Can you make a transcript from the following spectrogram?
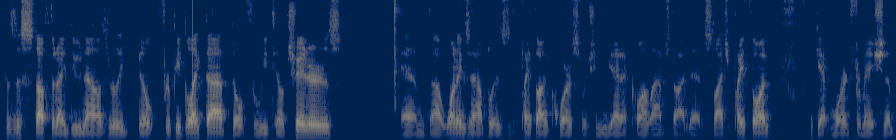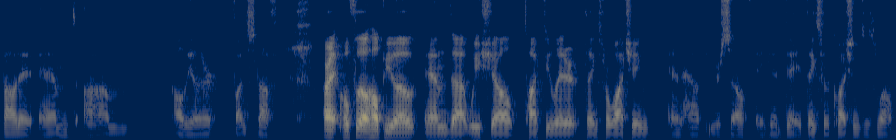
because this stuff that I do now is really built for people like that, built for retail traders. And uh, one example is the Python course, which you can get at quantlabs.net slash Python and get more information about it and um, all the other fun stuff. All right, hopefully I'll help you out, and uh, we shall talk to you later. Thanks for watching, and have yourself a good day. Thanks for the questions as well.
